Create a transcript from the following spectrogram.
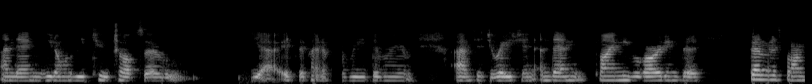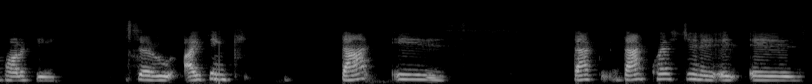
and then you don't want to be too tough. So yeah, it's a kind of read the room um, situation. And then finally, regarding the feminist foreign policy, so I think that is that that question is, is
